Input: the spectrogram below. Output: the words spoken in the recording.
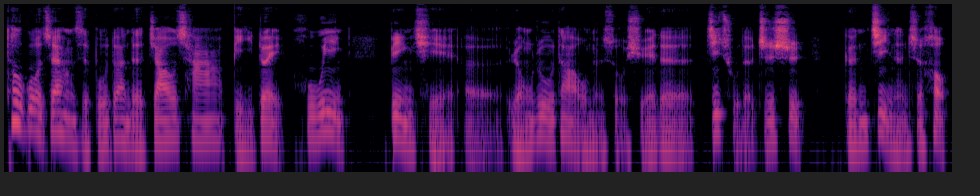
透过这样子不断的交叉比对、呼应，并且呃融入到我们所学的基础的知识跟技能之后，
